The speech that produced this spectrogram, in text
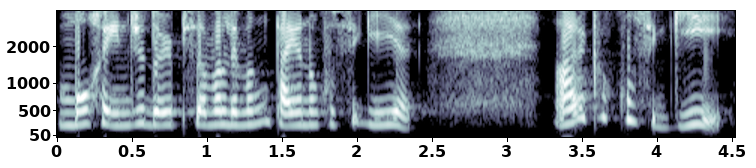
morrendo de dor, precisava levantar e eu não conseguia. Na hora que eu consegui,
